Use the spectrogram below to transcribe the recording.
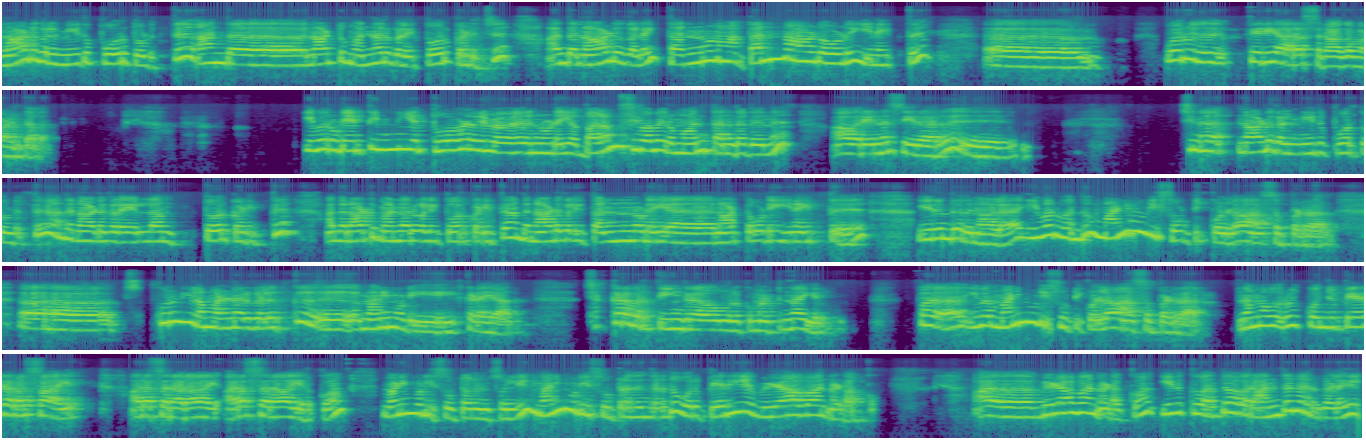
நாடுகள் மீது போர் தொடுத்து அந்த நாட்டு மன்னர்களை தோற்கடிச்சு அந்த நாடுகளை தன்னுனா தன் நாடோடு இணைத்து ஒரு பெரிய அரசராக வாழ்ந்தவர். இவருடைய திண்ணிய தோழனுடைய பலம் சிவபெருமான் தந்ததுன்னு அவர் என்ன செய்யறாரு சின்ன நாடுகள் மீது போர் தொடுத்து அந்த நாடுகளை எல்லாம் தோற்கடித்து அந்த நாட்டு மன்னர்களை தோற்கடித்து அந்த நாடுகளை தன்னுடைய நாட்டோடு இணைத்து இருந்ததுனால இவர் வந்து மணிமுடி சூட்டிக்கொள்ள ஆசைப்படுறார். குறுநில மன்னர்களுக்கு மணிமுடி கிடையாது. சக்கரவர்த்திங்கிறவங்களுக்கு மட்டும்தான் இருக்கும். இப்ப இவர் மணிமுடி சூட்டிக்கொள்ள ஆசைப்படுறார். நம்ம ஒரு கொஞ்சம் பேரரசாய அரசராய் அரசரா இருக்கும் மணிமுடி சூட்டணும்னு சொல்லி மணிமுடி சூட்டுறதுங்கிறது ஒரு பெரிய விழாவா நடக்கும். விழாவா நடக்கும். இதுக்கு வந்து அவர் அந்தணர்களை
